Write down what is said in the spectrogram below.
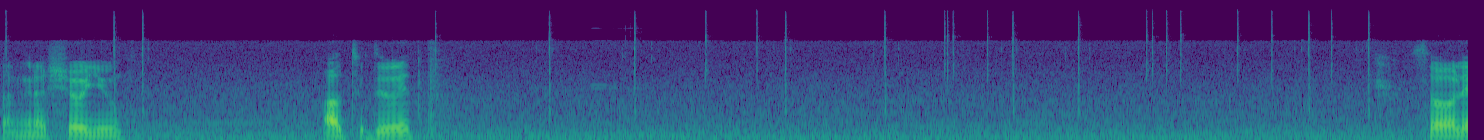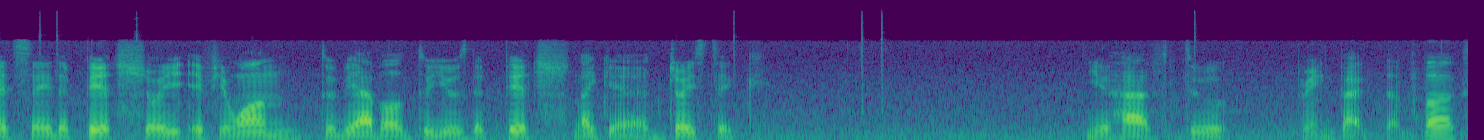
so I'm gonna show you how to do it. So let's say the pitch. So if you want to be able to use the pitch like a joystick you have to bring back the box.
